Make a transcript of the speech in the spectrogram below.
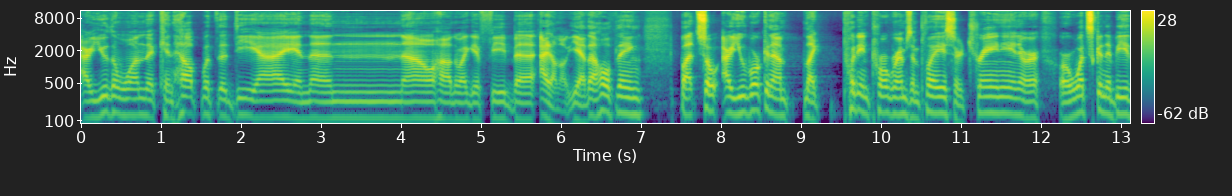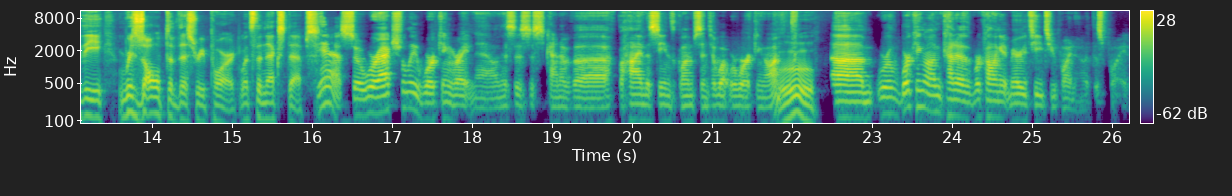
are you the one that can help with the DI? And then now, how do I get feedback? I don't know. Yeah, the whole thing. But so, are you working on like putting programs in place or training or or what's going to be the result of this report? What's the next steps? Yeah so we're actually working right now and this is just kind of a behind the scenes glimpse into what we're working on. Ooh. Um, we're working on kind of we're calling it mary t 2.0 at this point.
